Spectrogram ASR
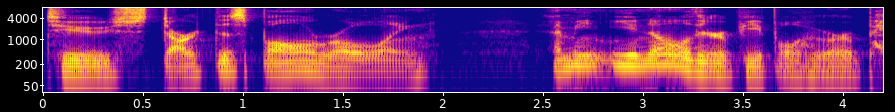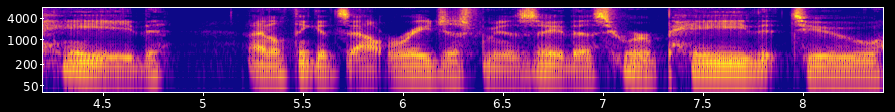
to start this ball rolling? I mean, you know, there are people who are paid. I don't think it's outrageous for me to say this. Who are paid to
